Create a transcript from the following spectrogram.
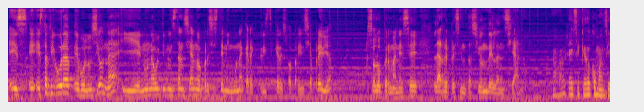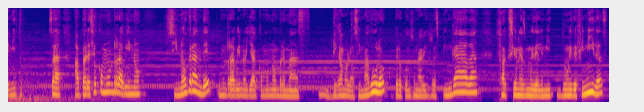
E, esta figura evoluciona y en una última instancia no persiste ninguna característica de su apariencia previa, solo permanece la representación del anciano. Ajá, ahí se quedó como ancianito. O sea, apareció como un rabino si no grande, un rabino ya como un hombre más, digámoslo así, maduro, pero con su nariz respingada, facciones muy, definidas,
